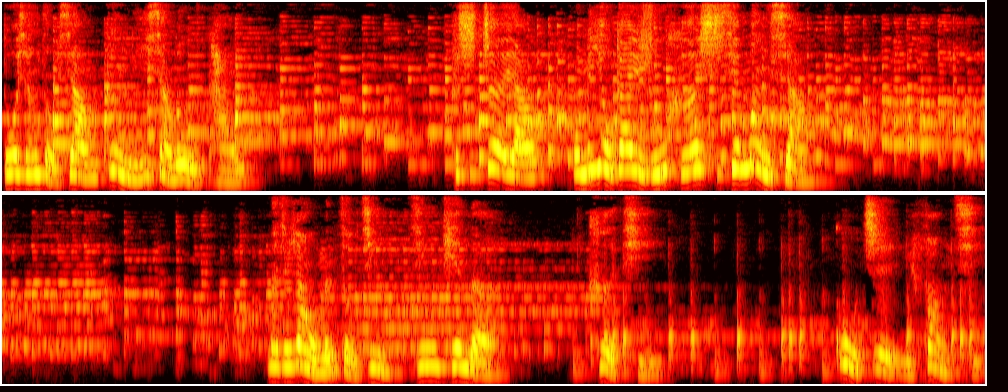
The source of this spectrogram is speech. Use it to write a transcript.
多想走向更理想的舞台。可是这样，我们又该如何实现梦想？那就让我们走进今天的课题：固执与放弃。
